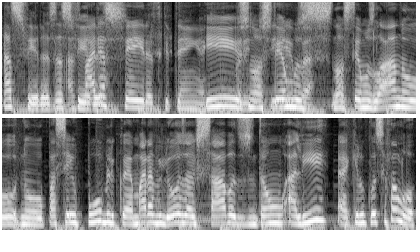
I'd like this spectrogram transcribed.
As feiras, as, as feiras. várias feiras que tem aqui. Isso, nós temos, nós temos lá no, no passeio público, é maravilhoso aos sábados. Então, ali é aquilo que você falou.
